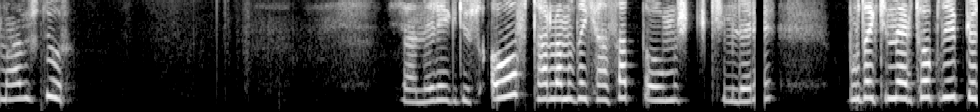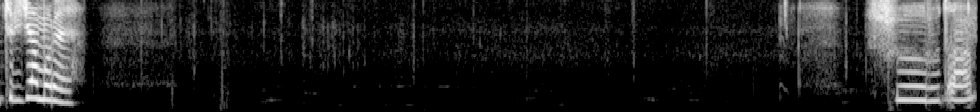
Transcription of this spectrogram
Maviş dur. Ya nereye gidiyorsun? Of tarlamızdaki hasat da olmuş kimileri. Buradakileri toplayıp götüreceğim oraya. Şuradan.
